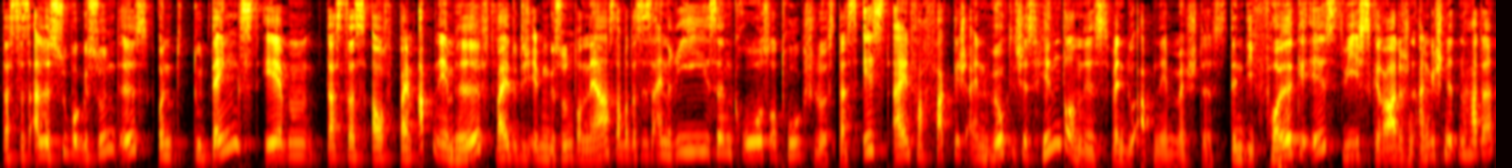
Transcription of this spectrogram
dass das alles super gesund ist und du denkst eben, dass das auch beim Abnehmen hilft, weil du dich eben gesund ernährst, aber das ist ein riesengroßer Trugschluss. Das ist einfach faktisch ein wirkliches Hindernis, wenn du abnehmen möchtest. Denn die Folge ist, wie ich es gerade schon angeschnitten hatte,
